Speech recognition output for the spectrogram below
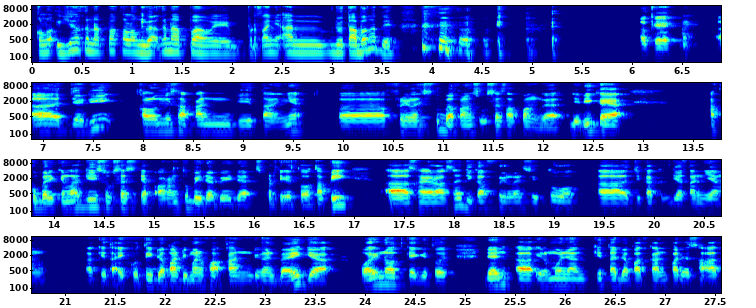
Kalau iya kenapa? Kalau enggak kenapa? We, pertanyaan duta banget ya. Oke, okay. uh, eh, jadi kalau misalkan ditanya uh, freelance itu bakalan sukses apa enggak? Jadi kayak aku balikin lagi sukses setiap orang tuh beda-beda seperti itu. Tapi uh, saya rasa jika freelance itu uh, jika kegiatan yang uh, kita ikuti dapat dimanfaatkan dengan baik ya why not kayak gitu dan uh, ilmu yang kita dapatkan pada saat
